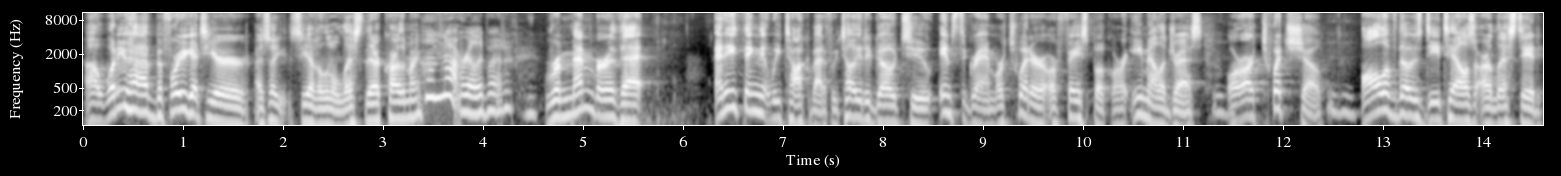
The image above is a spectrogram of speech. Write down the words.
Uh, what do you have before you get to your? I saw you, so you have a little list there, Carla Marie. Um, not really, but okay. remember that anything that we talk about, if we tell you to go to Instagram or Twitter or Facebook or our email address or our Twitch show, all of those details are listed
